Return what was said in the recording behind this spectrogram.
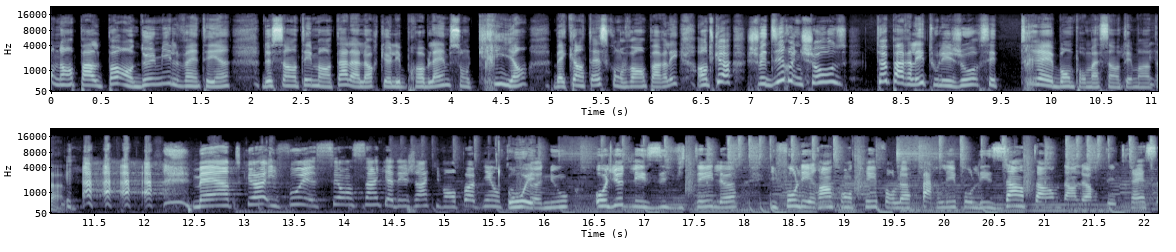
on n'en parle pas en 2021 de santé mentale alors que les problèmes sont criants, ben quand est-ce qu'on va en parler? En tout cas, je vais te dire une chose, te parler tous les jours, c'est très bon pour ma santé mentale. Mais en tout cas, il faut, si on sent qu'il y a des gens qui vont pas bien autour de nous, au lieu de les éviter, là, il faut les rencontrer pour leur parler, pour les entendre dans leur détresse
